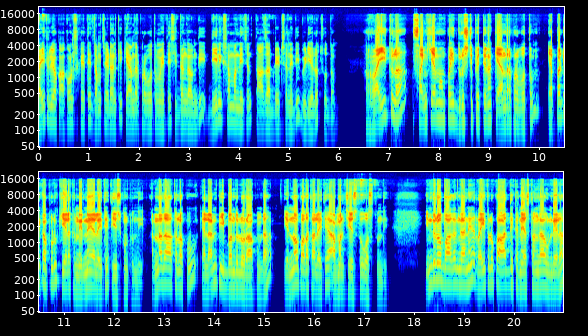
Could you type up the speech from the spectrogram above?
రైతుల యొక్క అకౌంట్స్కి అయితే జమ చేయడానికి కేంద్ర ప్రభుత్వం అయితే సిద్ధంగా ఉంది. దీనికి సంబంధించిన తాజా అప్డేట్స్ అనేది వీడియోలో చూద్దాం. రైతుల సంక్షేమంపై దృష్టి పెట్టిన కేంద్ర ప్రభుత్వం ఎప్పటికప్పుడు కీలక నిర్ణయాలు అయితే తీసుకుంటుంది. అన్నదాతలకు ఎలాంటి ఇబ్బందులు రాకుండా ఎన్నో పథకాలైతే అమలు చేస్తూ వస్తుంది. ఇందులో భాగంగానే రైతులకు ఆర్థిక నేస్తంగా ఉండేలా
